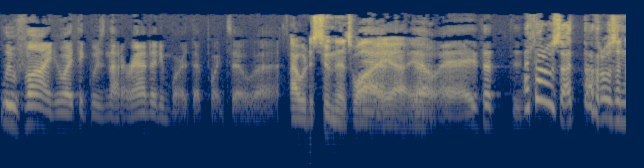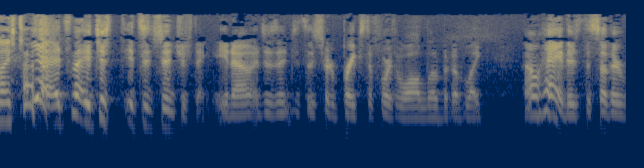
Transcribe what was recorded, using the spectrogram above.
Lou Fine, who I think was not around anymore at that point. So uh, I would assume that's why. Yeah, yeah. So, uh, I thought I thought it was. I thought it was a nice touch. yeah, it's not. It just it's it's interesting, you know. It just it just sort of breaks the fourth wall a little bit of like, oh hey, there's this other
